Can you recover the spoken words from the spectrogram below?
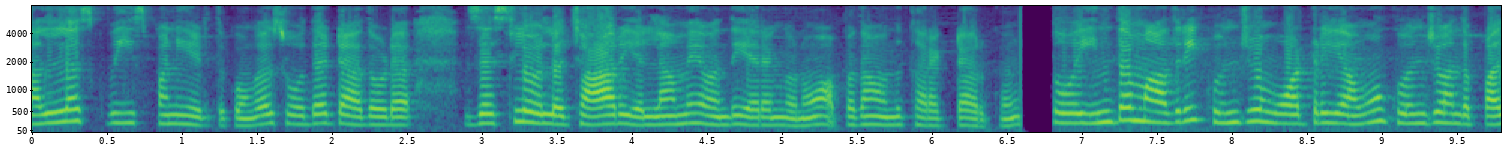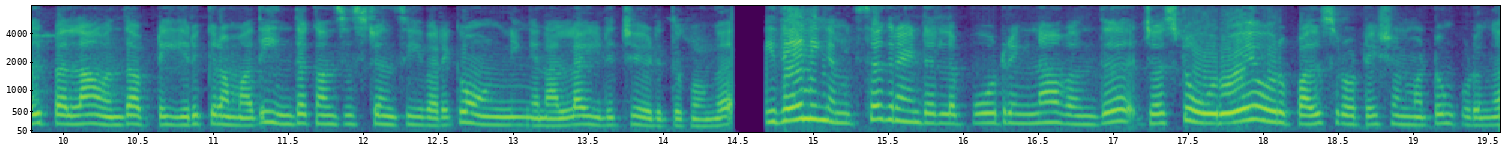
நல்லா ஸ்க்வீஸ் பண்ணி எடுத்துக்கோங்க. ஸோ தட் அதோட ஜெஸ்டில் உள்ள சாறு எல்லாமே வந்து இறங்கணும். அப்போ தான் வந்து கரெக்டாக இருக்கும். ஸோ இந்த மாதிரி கொஞ்சம் வாட்டரியாகவும் கொஞ்சம் அந்த பல்ப் எல்லாம் வந்து அப்படி இருக்கிற மாதிரி இந்த கன்சிஸ்டன்சி வரைக்கும் நீங்கள் நல்லா இடித்து எடுத்துக்கோங்க. இதே நீங்கள் மிக்சர் கிரைண்டரில் போடுறீங்கன்னா வந்து ஜஸ்ட் ஒரே ஒரு பல்ஸ் ரொட்டேஷன் மட்டும் கொடுங்க.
